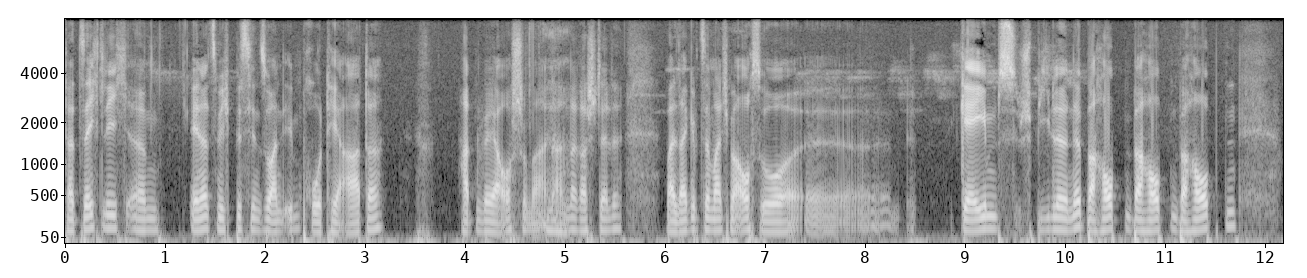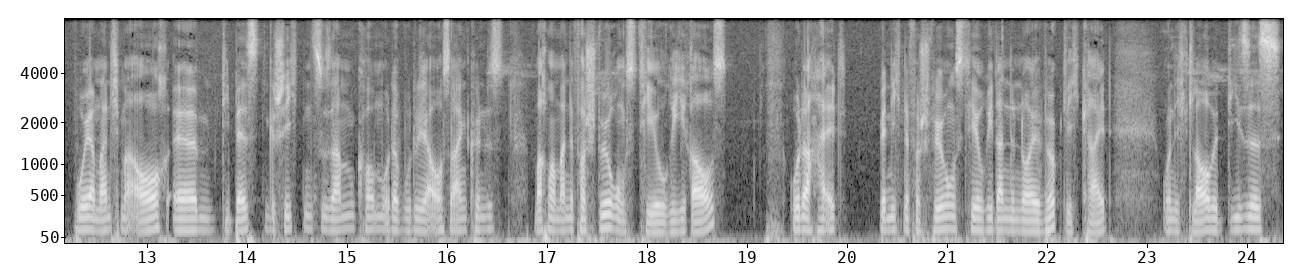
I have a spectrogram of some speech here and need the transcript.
tatsächlich ähm, erinnert es mich ein bisschen so an Impro-Theater. Hatten wir ja auch schon mal an ja. anderer Stelle. Weil da gibt es ja manchmal auch so äh, Games, Spiele, ne? behaupten, behaupten, behaupten wo ja manchmal auch ähm, die besten Geschichten zusammenkommen oder wo du ja auch sagen könntest, mach mal mal eine Verschwörungstheorie raus. Oder halt, wenn nicht eine Verschwörungstheorie, dann eine neue Wirklichkeit. Und ich glaube, dieses,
